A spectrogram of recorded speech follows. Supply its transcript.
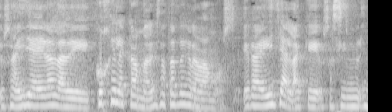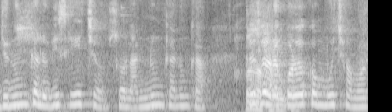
o sea, ella era la de, coge la cámara, esta tarde grabamos. Era ella la que, o sea, si no- yo nunca lo hubiese hecho sola, nunca, nunca. Entonces lo Haruka. recuerdo con mucho amor.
